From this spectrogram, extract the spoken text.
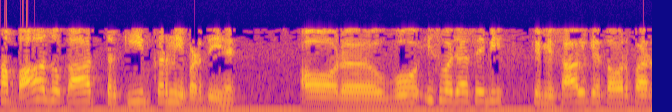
ہاں بعض اوقات ترکیب کرنی پڑتی ہے اور وہ اس وجہ سے بھی کہ مثال کے طور پر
